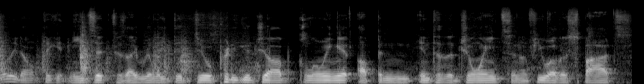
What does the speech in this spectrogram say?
really don't think it needs it because I really did do a pretty good job gluing it up and into the joints and a few other spots,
